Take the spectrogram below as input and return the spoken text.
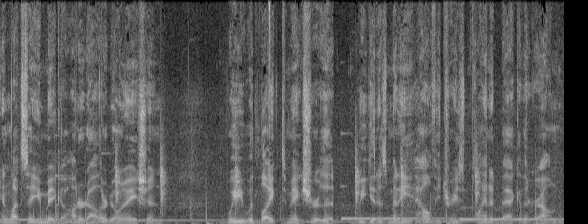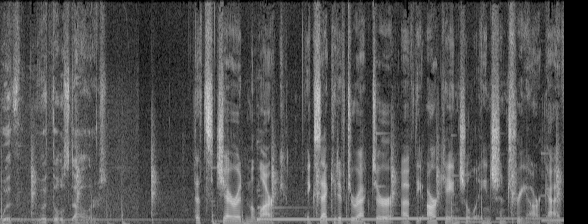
And let's say you make a hundred dollar donation, we would like to make sure that we get as many healthy trees planted back in the ground with with those dollars. That's Jared Milarch, Executive Director of the Archangel Ancient Tree Archive.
